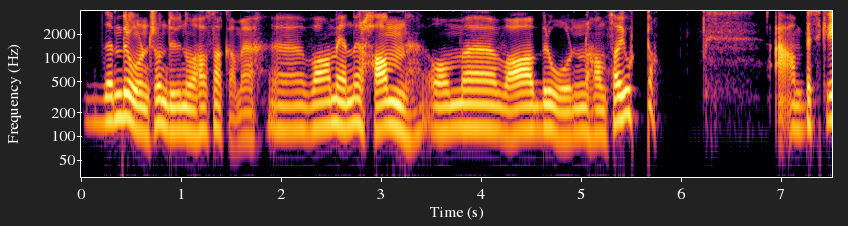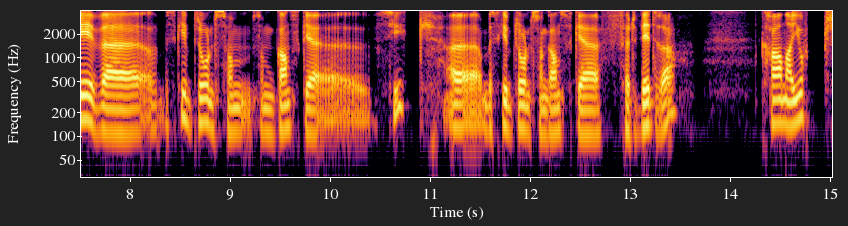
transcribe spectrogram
Den broren som du nå har snakka med, uh, hva mener han om hva broren hans har gjort, da? Han beskriver, beskriver broren som, som, ganske syk. Han beskriver broren som ganske forvirra. Hva han har gjort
